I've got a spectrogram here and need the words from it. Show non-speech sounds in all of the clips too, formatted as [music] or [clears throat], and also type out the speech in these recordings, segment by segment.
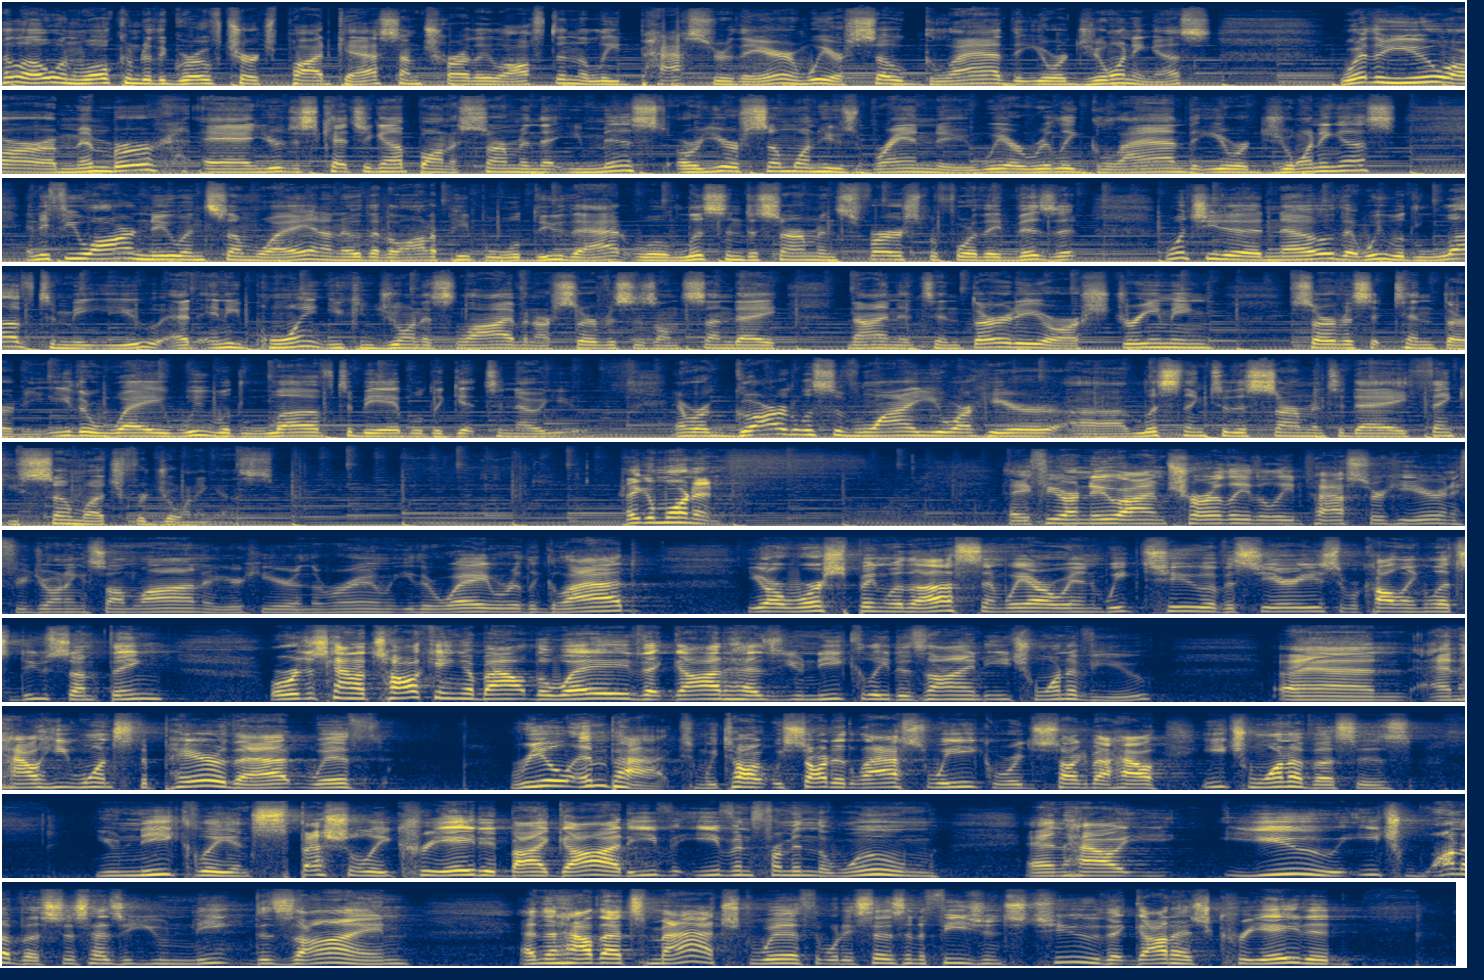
Hello and welcome to the Grove Church Podcast. I'm Charlie Lofton, the lead pastor there, and we are so glad that you're joining us. Whether you are a member and you're just catching up on a sermon that you missed, or you're someone who's brand new, we are really glad that you are joining us. And if you are new in some way, and I know that a lot of people will do that, will listen to sermons first before they visit, I want you to know that we would love to meet you at any point. You can join us live in our services on Sunday, 9 and 10:30, or our streaming service at 10:30. Either way, we would love to be able to get to know you. And regardless of why you are here uh, listening to this sermon today, thank you so much for joining us. Hey, good morning. Hey, if you are new, I'm Charlie, the lead pastor here, and if you're joining us online or you're here in the room, either way, we're really glad you are worshiping with us, and we are in week two of a series we're calling "Let's Do Something." Where we're just kind of talking about the way that God has uniquely designed each one of you and and how he wants to pair that with real impact. We talked we started last week where we just talked about how each one of us is uniquely and specially created by God even even from in the womb and how you each one of us just has a unique design and then how that's matched with what he says in Ephesians 2 that God has created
